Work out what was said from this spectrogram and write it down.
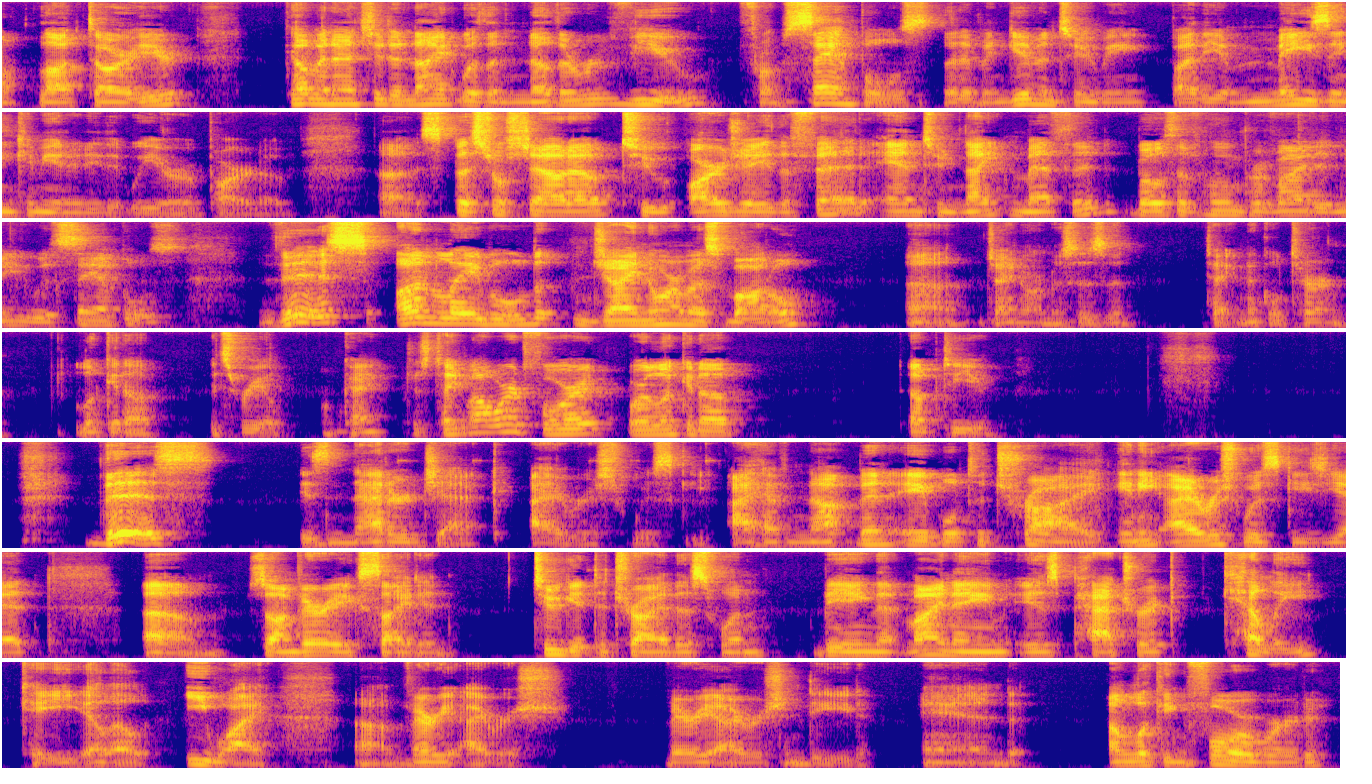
y'all? Loctar here, coming at you tonight with another review from samples that have been given to me by the amazing community that we are a part of. Uh, special shout out to RJ the Fed and to Night Method, both of whom provided me with samples. This unlabeled ginormous bottle, uh, ginormous is a technical term, look it up, it's real, okay? Just take my word for it or look it up, up to you. This is Natterjack Irish whiskey. I have not been able to try any Irish whiskeys yet, um, so I'm very excited to get to try this one, being that my name is Patrick Kelley, K E L L E Y. Uh, very Irish, very Irish indeed. And I'm looking forward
